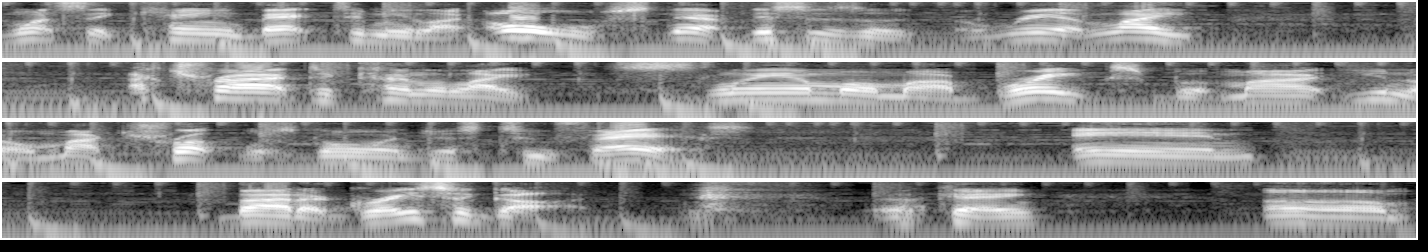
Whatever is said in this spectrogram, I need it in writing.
once it came back to me like oh snap this is a, a red light I tried to kind of like slam on my brakes but my you know my truck was going just too fast and by the grace of God, okay, um,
